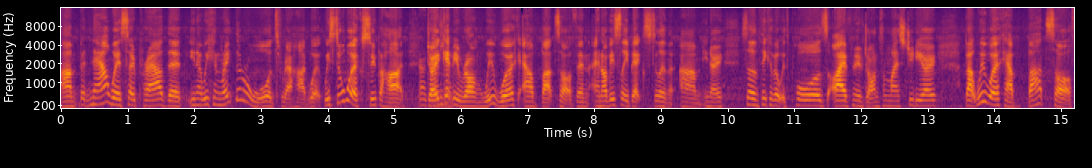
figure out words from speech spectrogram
Um, but now we're so proud that you know we can reap the rewards from our hard work. We still work super hard. Oh, Don't gotcha. get me wrong. We work our butts off, and, and obviously Bec's still in um, you know still in the thick of it with pause. I've moved on from my studio, but we work our butts off.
